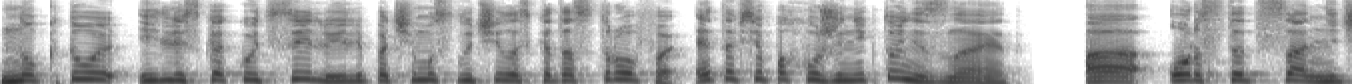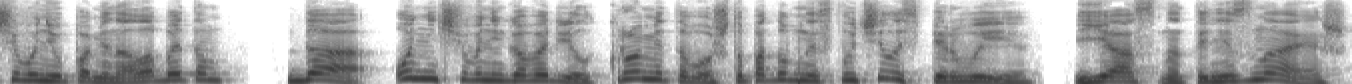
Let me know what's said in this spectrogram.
Но кто или с какой целью или почему случилась катастрофа, это все похоже никто не знает. А Орстед-сан ничего не упоминал об этом? Да, он ничего не говорил, кроме того, что подобное случилось впервые. Ясно, ты не знаешь.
